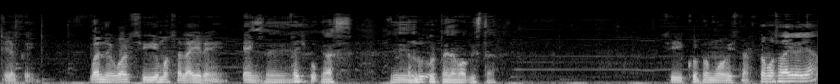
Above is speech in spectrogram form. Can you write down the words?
Ok, ok. Bueno, igual seguimos al aire en Sí, Facebook. gracias. Eh, Saludos. disculpen a Movistar. Sí, disculpa Movistar. ¿Estamos al aire ya?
